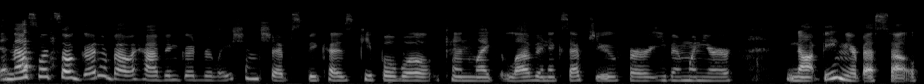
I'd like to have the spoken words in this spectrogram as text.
And that's what's so good about having good relationships because people will can like love and accept you for even when you're not being your best self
